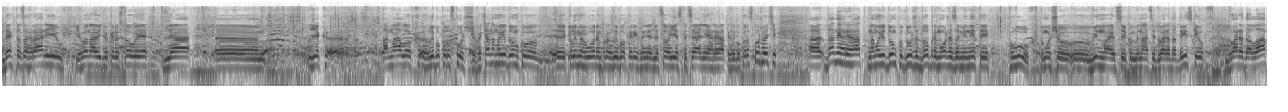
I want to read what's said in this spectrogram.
дехто з аграріїв його навіть використовує для е, як е, аналог глибокорозпушуючого. Хоча, на мою думку, е, коли ми говоримо про глибоке рихлення, для цього є спеціальні агрегати глибокорозпушувачі. Даний агрегат, на мою думку, дуже добре може замінити плуг, тому що е, він має в своїй комбінації два ряда дисків, два ряда лап,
